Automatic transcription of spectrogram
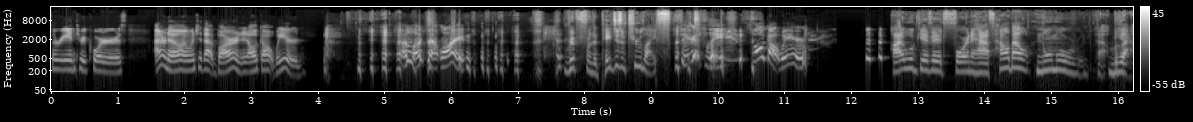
three and three quarters. I don't know. I went to that bar and it all got weird. I love that line. Ripped from the pages of true life. Seriously, it all got weird. I will give it four and a half. How about normal? Uh, blah.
